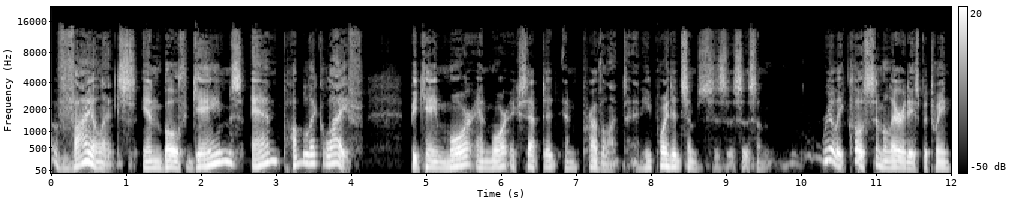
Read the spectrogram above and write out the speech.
violence in both games and public life became more and more accepted and prevalent. And he pointed some some really close similarities between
